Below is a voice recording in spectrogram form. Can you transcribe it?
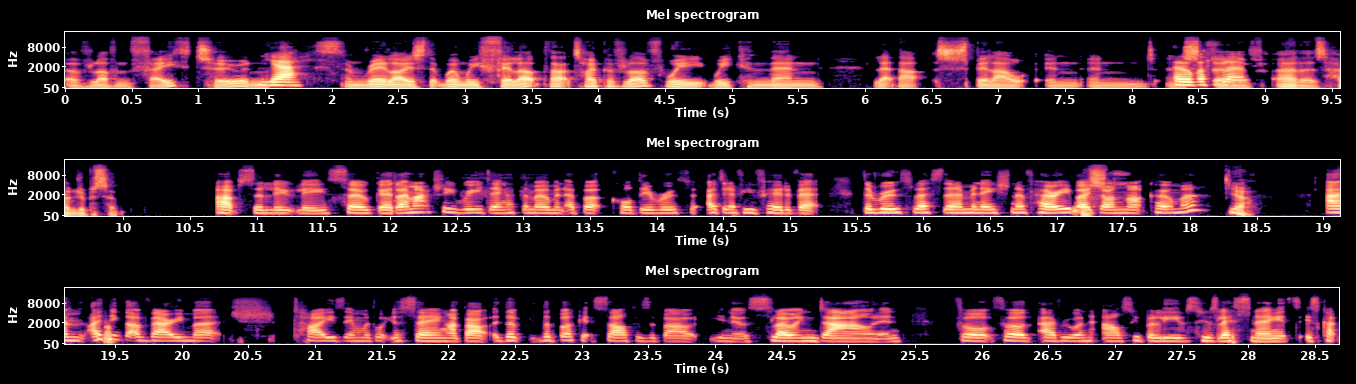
of love and faith too and yes and realize that when we fill up that type of love we we can then let that spill out and and, and serve others 100% Absolutely, so good. I'm actually reading at the moment a book called The Ruth. I don't know if you've heard of it, The Ruthless Elimination of Hurry by yes. John Mark Comer. Yeah. Um, I think that very much ties in with what you're saying about the the book itself is about you know slowing down and for for everyone else who believes who's listening, it's it's kind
